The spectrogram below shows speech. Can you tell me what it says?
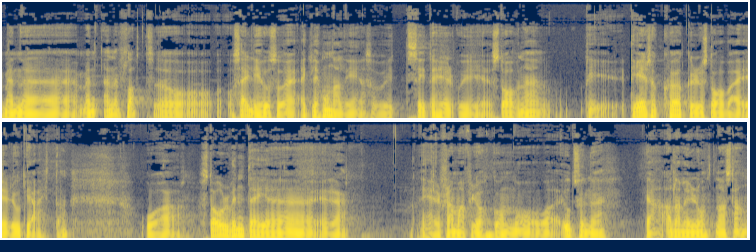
Men uh, men en er flott och og særlig hus og egentlig honali så vi sitter här i stovene till det så køker og stova er ute i äkta. Och stor vinter är det här framme för jokken och, og utsynet ja, alla med runt nästan.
